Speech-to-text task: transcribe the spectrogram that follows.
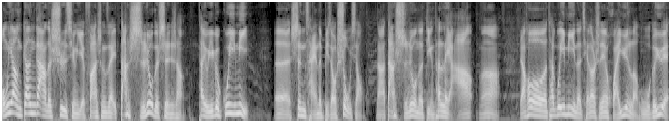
同样尴尬的事情也发生在大石榴的身上。她有一个闺蜜，呃，身材呢比较瘦小，那大石榴呢顶她俩啊。然后她闺蜜呢前段时间怀孕了五个月，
